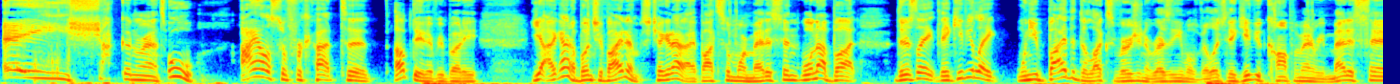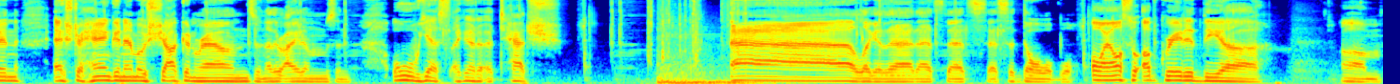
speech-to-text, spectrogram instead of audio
Hey, shotgun rounds. Oh, I also forgot to update everybody. Yeah, I got a bunch of items. Check it out. I bought some more medicine. Well, not bought. There's like, they give you like, when you buy the deluxe version of Resident Evil Village, they give you complimentary medicine, extra handgun ammo, shotgun rounds, and other items. And, oh, yes, I gotta attach. Ah, look at that. That's, that's, that's adorable. Oh, I also upgraded the, uh, um,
